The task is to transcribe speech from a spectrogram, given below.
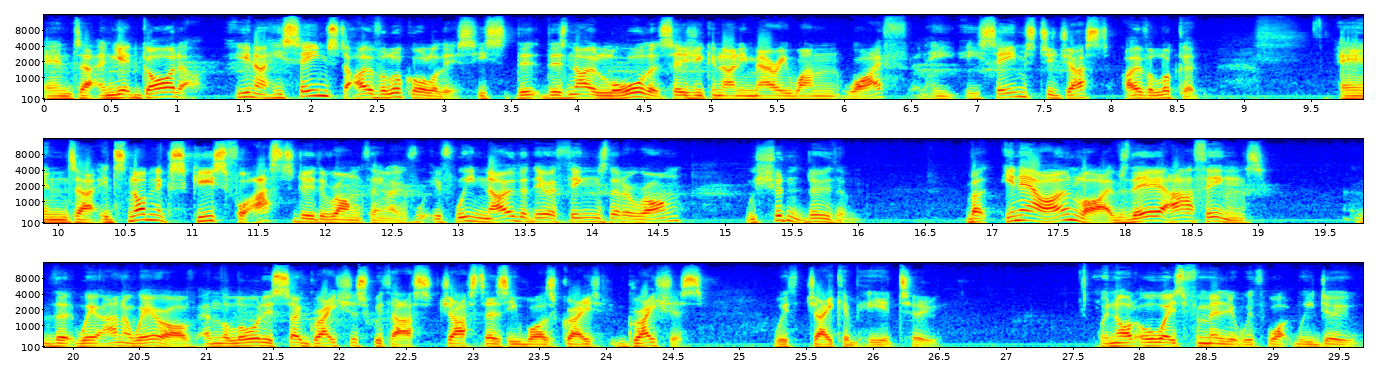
And, uh, and yet, God, you know, He seems to overlook all of this. He's, there's no law that says you can only marry one wife, and He, he seems to just overlook it. And uh, it's not an excuse for us to do the wrong thing. Like if, if we know that there are things that are wrong, we shouldn't do them. But in our own lives, there are things that we're unaware of, and the Lord is so gracious with us, just as He was gra- gracious with Jacob here too. We're not always familiar with what we do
